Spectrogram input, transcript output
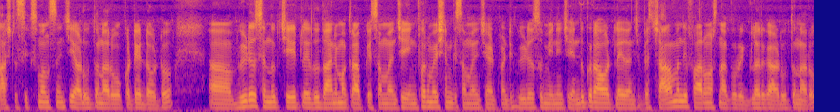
లాస్ట్ సిక్స్ మంత్స్ నుంచి అడుగుతున్నారు ఒకటే డౌట్ వీడియోస్ ఎందుకు చేయట్లేదు? దానిమ్మ క్రాప్కి సంబంధించి ఇన్ఫర్మేషన్కి సంబంధించినటువంటి వీడియోస్ మీ నుంచి ఎందుకు రావట్లేదు అని చెప్పేసి చాలామంది ఫార్మర్స్ నాకు రెగ్యులర్గా అడుగుతున్నారు.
